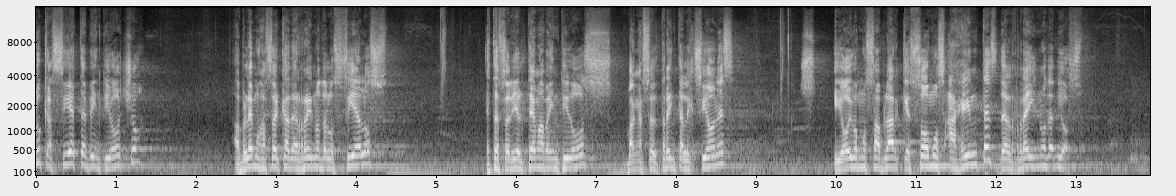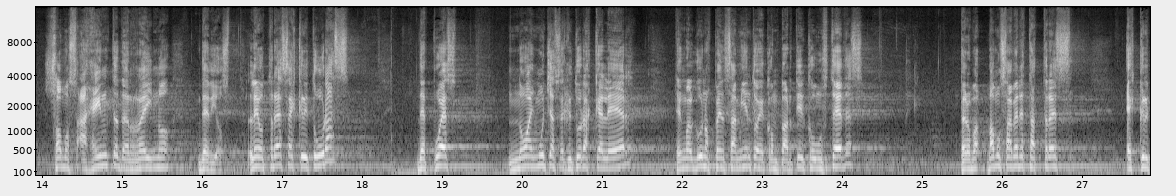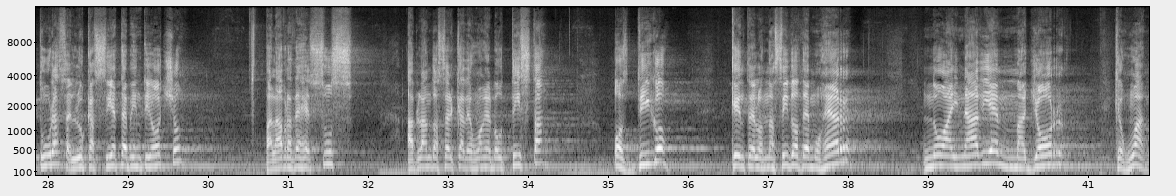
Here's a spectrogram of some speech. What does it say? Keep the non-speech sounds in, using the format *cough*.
Lucas 7, 28. Hablemos acerca del reino de los cielos. Este sería el tema 22. Van a ser 30 lecciones. Y hoy vamos a hablar que somos agentes del reino de Dios. Somos agentes del reino de Dios. Leo tres escrituras. Después no hay muchas escrituras que leer. Tengo algunos pensamientos que compartir con ustedes. Pero vamos a ver estas tres escrituras en Lucas 7, 28. Palabras de Jesús hablando acerca de Juan el Bautista. Os digo que entre los nacidos de mujer no hay nadie mayor que Juan.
